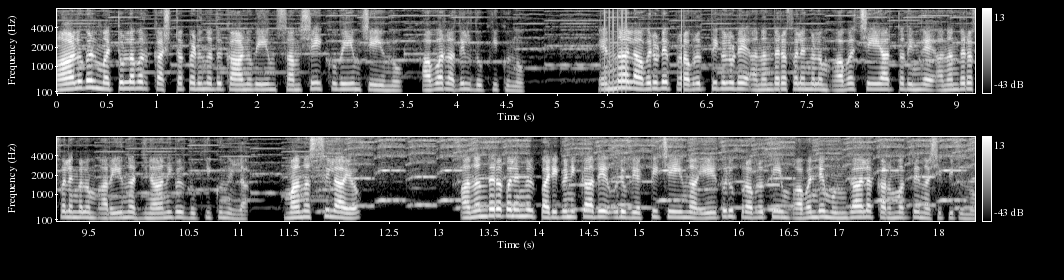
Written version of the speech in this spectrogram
ആളുകൾ മറ്റുള്ളവർ കഷ്ടപ്പെടുന്നത് കാണുകയും സംശയിക്കുകയും ചെയ്യുന്നു. അവർ അതിൽ ദുഃഖിക്കുന്നു. എന്നാൽ അവരുടെ പ്രവൃത്തികളുടെ അനന്തരഫലങ്ങളും അവ ചെയ്യാത്തതിന്റെ അനന്തരഫലങ്ങളും അറിയുന്ന ജ്ഞാനികൾ ദുഃഖിക്കുന്നില്ല. മനസ്സിലായോ? അനന്തരഫലങ്ങൾ പരിഗണിക്കാതെ ഒരു വ്യക്തി ചെയ്യുന്ന ഏതൊരു പ്രവൃത്തിയും അവന്റെ മുൻകാല കർമ്മത്തെ നശിപ്പിക്കുന്നു.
